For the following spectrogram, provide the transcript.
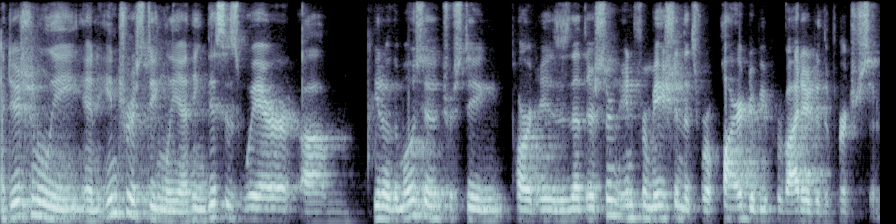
additionally, and interestingly, I think this is where um, you know the most interesting part is, is that there's certain information that's required to be provided to the purchaser.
